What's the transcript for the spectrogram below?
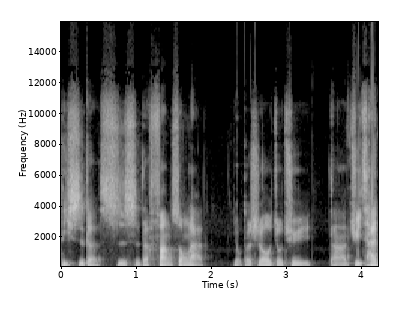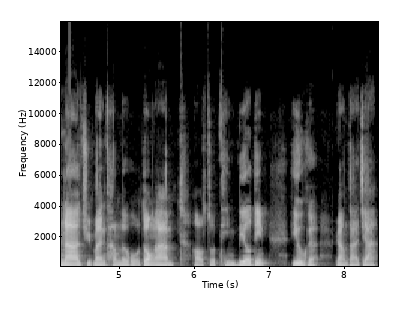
第四个适时的放松啦，有的时候就去啊聚餐啊，举办康乐活动啊，哦做 team building；第五个让大家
